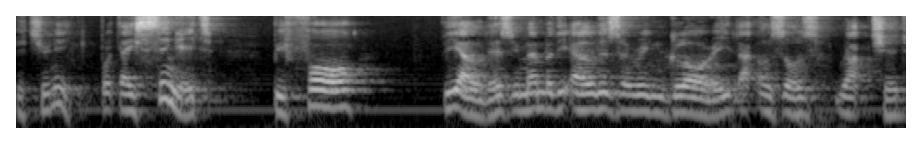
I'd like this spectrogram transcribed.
It's unique. But they sing it before the elders. Remember, the elders are in glory. That was us raptured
